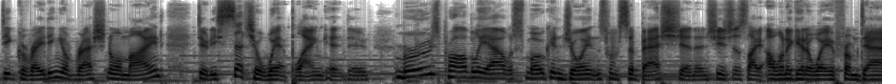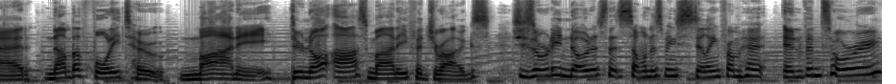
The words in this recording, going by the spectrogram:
degrading your rational mind. Dude, he's such a wet blanket, dude. Maru's probably out smoking joints with Sebastian and she's just like I want to get away from dad. Number 42, Marnie. Do not ask Marnie for drugs. She's already noticed that someone has been stealing from her inventory,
